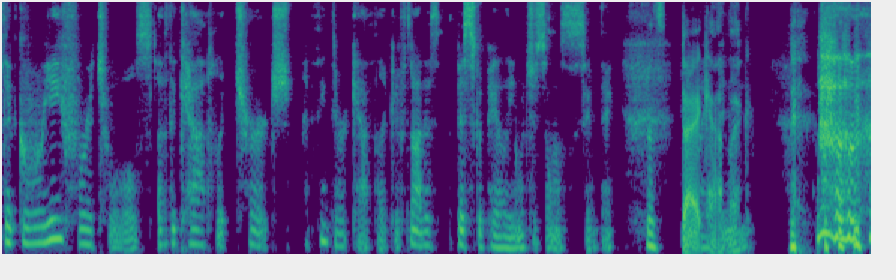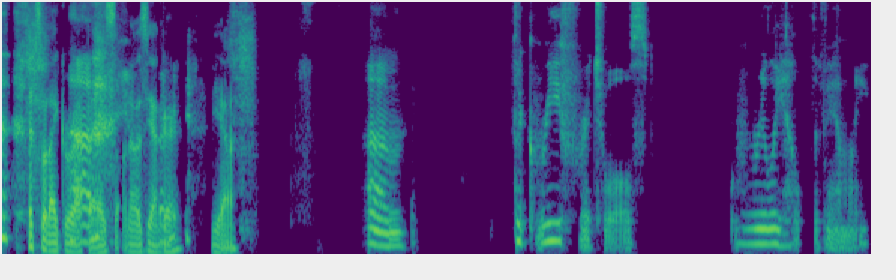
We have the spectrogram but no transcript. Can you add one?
the grief rituals of the catholic church i think they're catholic if not as episcopalian which is almost the same thing. It's diet catholic that's what i grew up uh, as when i was younger. right? yeah um, the grief rituals really helped the family.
